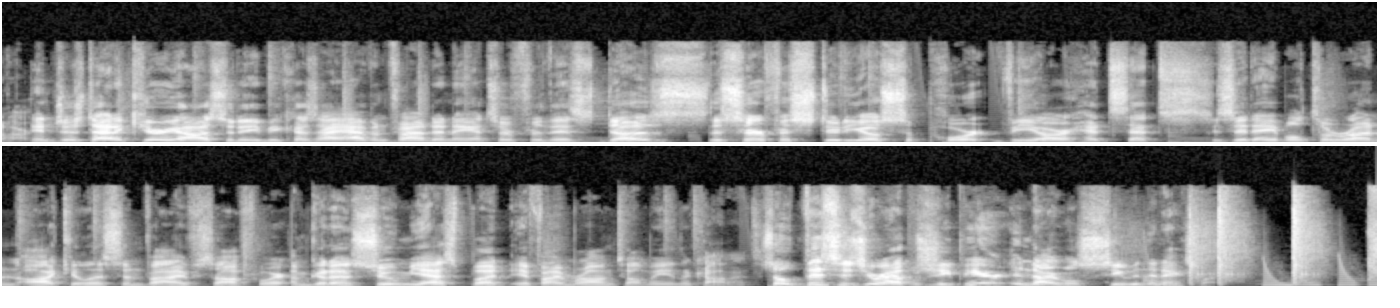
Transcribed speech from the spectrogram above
product. And just out of curiosity, because I haven't found an answer for this, does the Surface Studio support VR headsets? Is it able to run Oculus and Vive software? I'm gonna assume yes, but if I'm wrong, tell me in the comments. So this is your Apple Sheep here, and I will see you in the next one.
